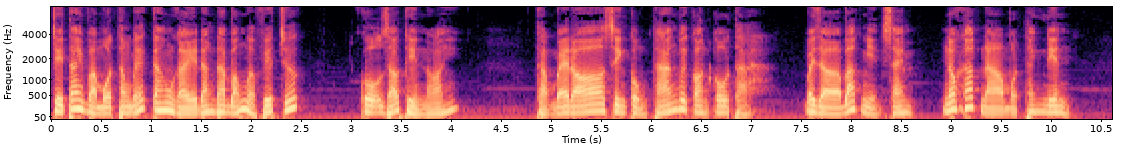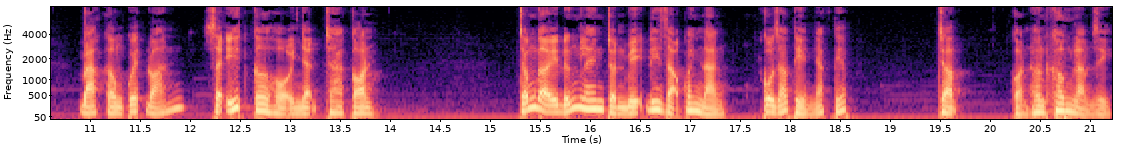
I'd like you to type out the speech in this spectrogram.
Chỉ tay vào một thằng bé cao gầy đang đá bóng ở phía trước. Cụ giáo thìn nói, thằng bé đó sinh cùng tháng với con cô tả. Bây giờ bác nhìn xem, nó khác nào một thanh niên. Bác không quyết đoán, sẽ ít cơ hội nhận cha con. Chống gậy đứng lên chuẩn bị đi dạo quanh làng. Cô giáo thìn nhắc tiếp. Chậm, còn hơn không làm gì.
